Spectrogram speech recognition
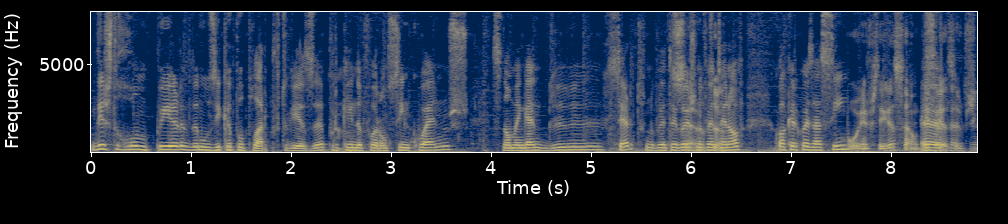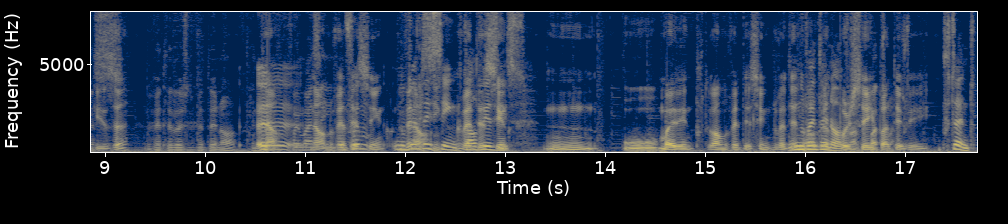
deste romper da música popular portuguesa? Porque ainda foram cinco anos, se não me engano, de certo? 92, Certo. 99, qualquer coisa assim. Boa investigação. Quem fez a pesquisa? 92, 99? Não, foi mais não ainda. 95. Foi 95, talvez isso. Hum, O Made in Portugal, 95, 99. 99. Depois saí para a. TVI. Portanto,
